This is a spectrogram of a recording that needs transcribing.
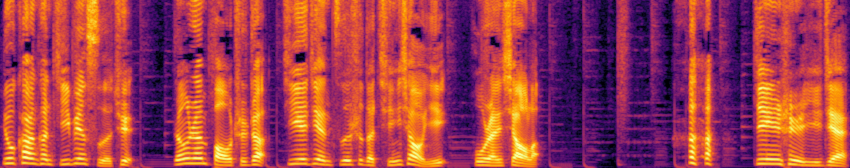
又看看即便死去。仍然保持着接见姿势的秦孝仪忽然笑了：“哈哈，今日一见，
